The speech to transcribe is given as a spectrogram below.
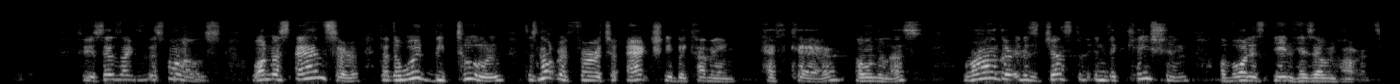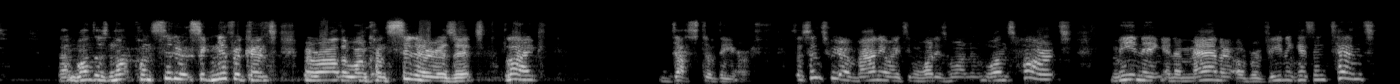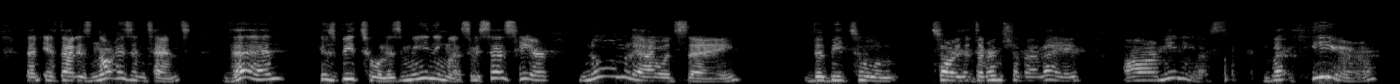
So he says like as follows. One must answer that the word bitul does not refer to actually becoming hefker, ownerless. Rather, it is just an indication of what is in his own heart. That one does not consider it significant, but rather one considers it like dust of the earth. So since we are evaluating what is one, one's heart, meaning in a manner of revealing his intent, then if that is not his intent, then his bitul is meaningless. So he says here, normally I would say the bitul, sorry, the devarim shabalev are meaningless. But here,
